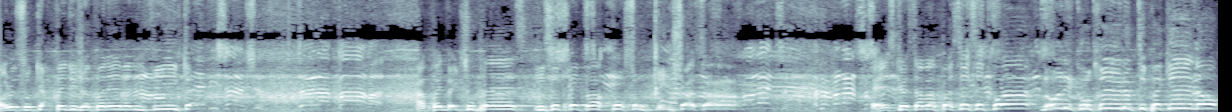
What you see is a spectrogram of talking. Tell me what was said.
Oh, le saut carpé du japonais, magnifique Après une belle souplesse, il se prépare pour son Kinshasa. Eh ben Est-ce que ça va passer cette fois Non, il est contré, le petit paquet, non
